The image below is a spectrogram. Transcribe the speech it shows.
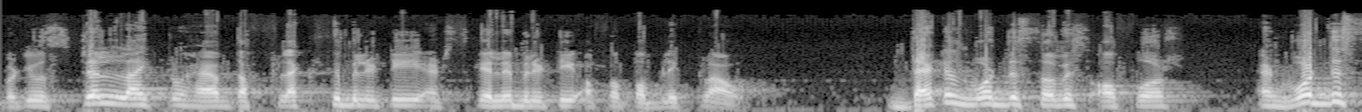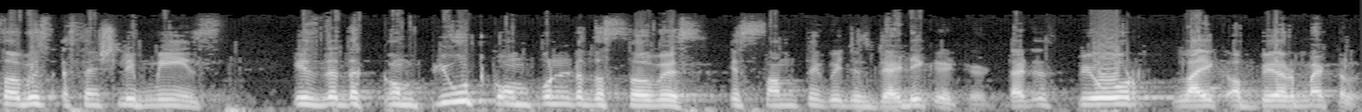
but you still like to have the flexibility and scalability of a public cloud. That is what this service offers. And what this service essentially means is that the compute component of the service is something which is dedicated. That is pure like a bare metal.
